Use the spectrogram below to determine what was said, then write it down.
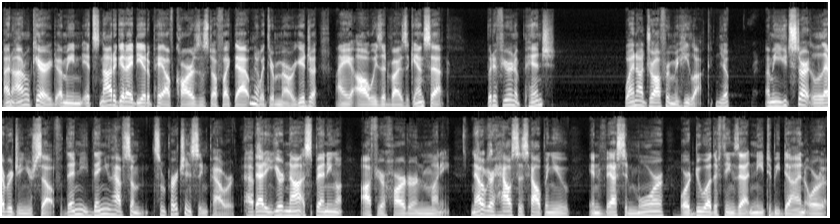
And I don't care. I mean, it's not a good idea to pay off cars and stuff like that with your mortgage. I always advise against that. But if you're in a pinch, why not draw from your HELOC? Yep. I mean, you'd start leveraging yourself. Then, you, then you have some some purchasing power that you're not spending off your hard-earned money. Now your house is helping you invest in more or do other things that need to be done. Or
